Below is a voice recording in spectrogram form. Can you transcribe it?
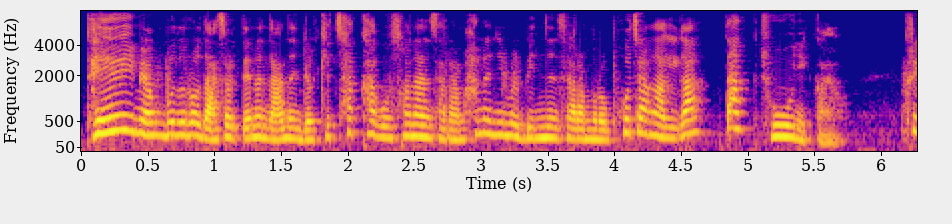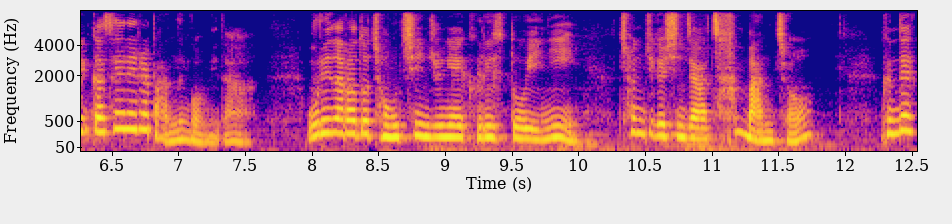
대의 명분으로 나설 때는 나는 이렇게 착하고 선한 사람, 하느님을 믿는 사람으로 포장하기가 딱 좋으니까요. 그러니까 세례를 받는 겁니다. 우리나라도 정치인 중에 그리스도인이 천주교 신자가 참 많죠. 근데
